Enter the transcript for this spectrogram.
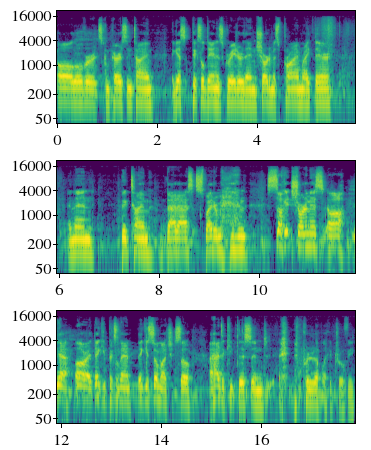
all over. It's comparison time. I guess Pixel Dan is greater than Shartimus Prime right there. And then big time badass Spider-Man Suck it, Shartimus. Oh, ah, yeah. All right. Thank you, Pixel Dan. Thank you so much. So I had to keep this and, and put it up like a trophy.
